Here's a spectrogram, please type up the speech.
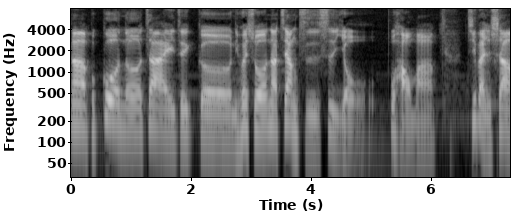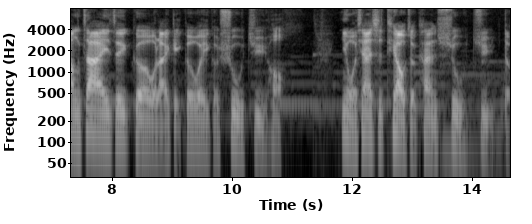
那不过呢，在这个你会说，那这样子是有不好吗？基本上，在这个我来给各位一个数据哈，因为我现在是跳着看数据的。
